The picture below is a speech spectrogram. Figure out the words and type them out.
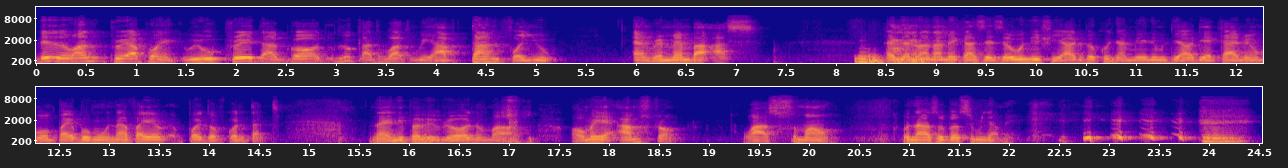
this is one prayer point. We will pray that god look at what we have done for you and remember us. ɛnna no ana meka sɛ sɛ wo ne hwee a wode bɛkɔ nyame anim deɛ a wode ɛkae me mbɔ mpaebɔ mu na afa yɛ point of contact. Na nnipa bebree hɔ nom a ɔmo yɛ armstrong wɔasoma wo wo na so bɛsom nyame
